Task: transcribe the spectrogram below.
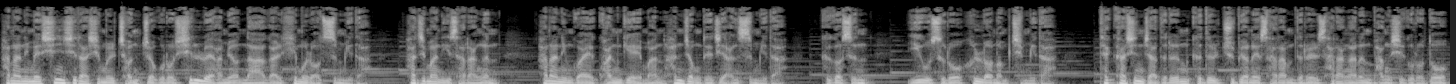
하나님의 신실하심을 전적으로 신뢰하며 나아갈 힘을 얻습니다. 하지만 이 사랑은 하나님과의 관계에만 한정되지 않습니다. 그것은 이웃으로 흘러넘칩니다. 택하신 자들은 그들 주변의 사람들을 사랑하는 방식으로도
